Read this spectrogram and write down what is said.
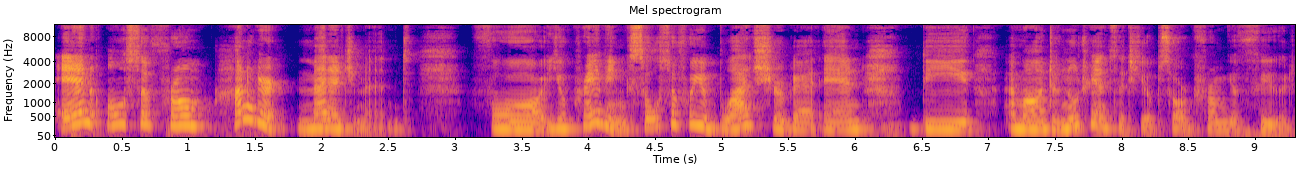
and also from hunger management for your cravings, also for your blood sugar and the amount of nutrients that you absorb from your food.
